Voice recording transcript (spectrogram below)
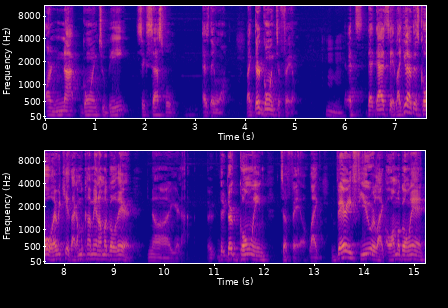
are not going to be successful as they want. Like they're going to fail. Hmm. That's that. That's it. Like you have this goal. Every kid's like, I'm gonna come in. I'm gonna go there. No, you're not. They're, they're going to fail. Like very few are like, oh, I'm gonna go in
